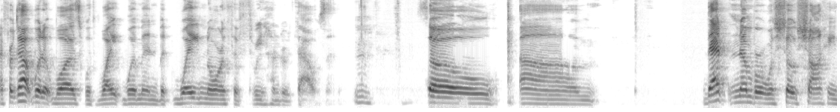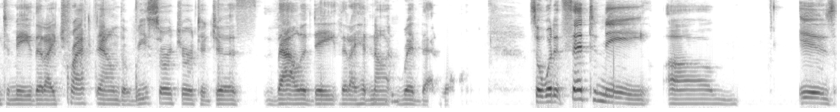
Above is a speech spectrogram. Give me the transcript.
I forgot what it was with white women, but way north of 300,000. Mm. So um, that number was so shocking to me that I tracked down the researcher to just validate that I had not mm-hmm. read that wrong. So, what it said to me um, is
